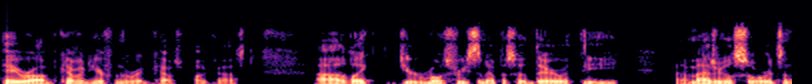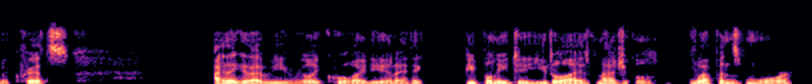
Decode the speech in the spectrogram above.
Hey, Rob. Kevin here from the Red Caps podcast. Uh, like your most recent episode there with the uh, magical swords and the crits. I think that would be a really cool idea, and I think people need to utilize magical weapons more.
